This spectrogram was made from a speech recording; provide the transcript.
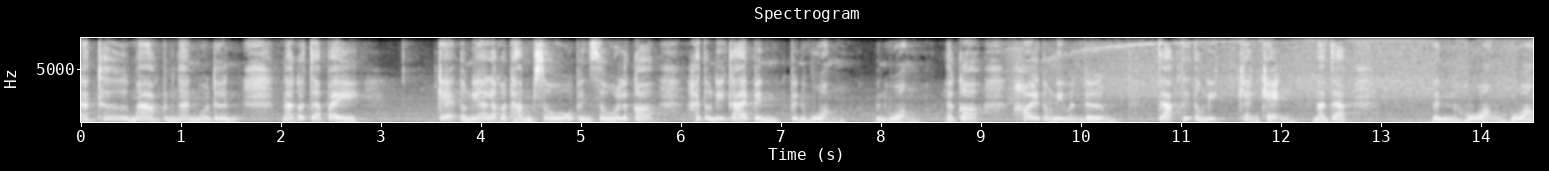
นะทื่อมากเป็นงานโมเดิร์นนาก็จะไปแกะตรงนี้แล้วก็ทำโซ่เป็นโซ่ แล้วก็ให้ตรงนี้กลายเป็นเป็นห่วงเป็นห่วง แล้วก็ห้อยตรงนี้เหมือนเดิม จากที่ตรงนี้แข็งแข็งนาจะเป็นห่วงห่วง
